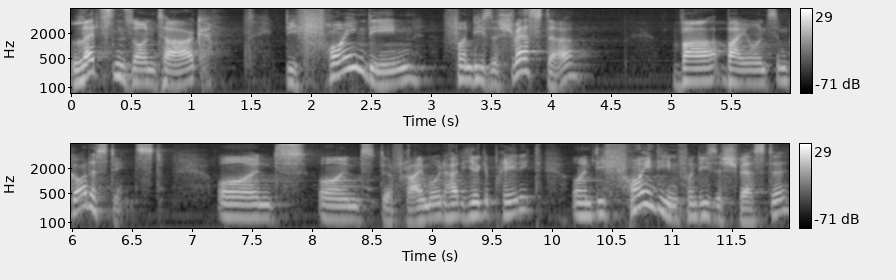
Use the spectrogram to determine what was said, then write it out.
Letzten Sonntag die Freundin von dieser Schwester war bei uns im Gottesdienst. Und, und der Freimut hat hier gepredigt. Und die Freundin von dieser Schwester,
